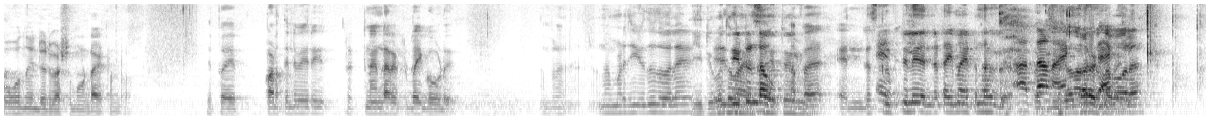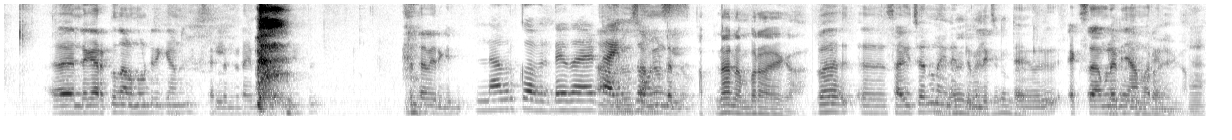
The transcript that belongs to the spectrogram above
പോകുന്നതിന്റെ ഒരു വിഷമം ഉണ്ടായിട്ടുണ്ടോ? ഇപ്പൊ പടത്തിന്റെ പടത്തിന്റെ പേര് written and directed by God നമ്മുടെ ജീവിതം ഇതുപോലെ എഴുതിയിട്ടുണ്ടാവും. അപ്പൊ എന്റെ സ്ക്രിപ്റ്റിൽ എന്റെ ടൈം ആയിട്ടുണ്ടാവില്ല? അതാണ്. എന്റെ ക്യാരക്ടർ നടന്നുകൊണ്ടിരിക്കുകയാണ്. എക്സലന്റ് ടൈം എല്ലാവർക്കും അവരുടേതായ ടൈം സമയമുണ്ടല്ലോ. അപ്നാ നമ്പർ ആയേഗ ഇപ്പൊ സഹിച്ചാണ് അതിന് ഏറ്റവും വലിയ ഒരു എക്സാമ്പിളായിട്ട് ഞാൻ പറയുന്നത്.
